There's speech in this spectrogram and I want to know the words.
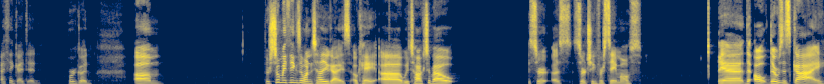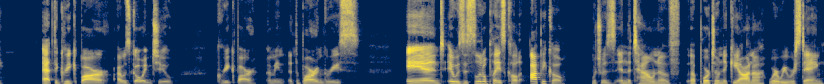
I think I did. We're good. Um, there's so many things I want to tell you guys. Okay, uh, we talked about ser- uh, searching for Stamos. Yeah. The, oh, there was this guy at the Greek bar I was going to. Greek bar. I mean, at the bar in Greece. And it was this little place called Apiko, which was in the town of uh, Porto Nikiana, where we were staying.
